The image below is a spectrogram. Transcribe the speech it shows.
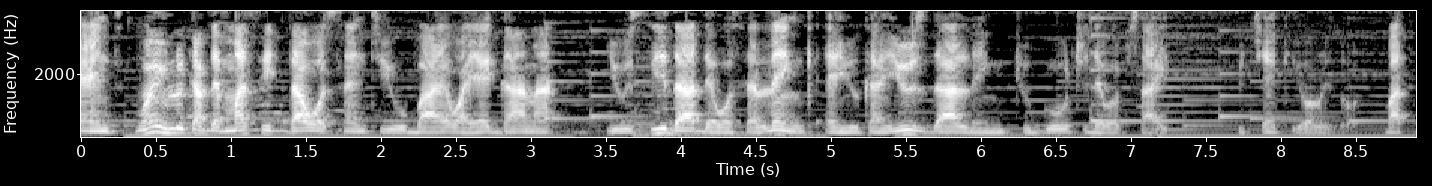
And when you look at the message that was sent to you by WAEC Ghana you see that there was a link and you can use that link to go to the website to check your result. But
